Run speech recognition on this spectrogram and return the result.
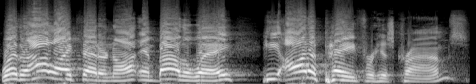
whether I like that or not, and by the way, he ought to pay for his crimes.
